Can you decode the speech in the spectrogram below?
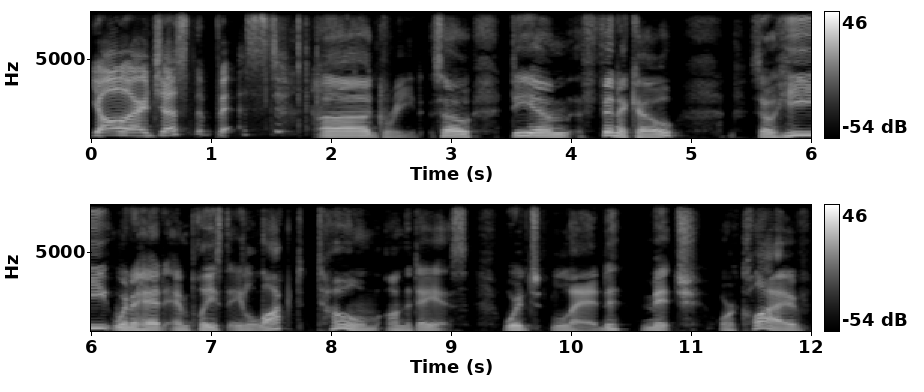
Y'all are just the best. Agreed. So DM Finico, so he went ahead and placed a locked tome on the dais, which led Mitch or Clive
